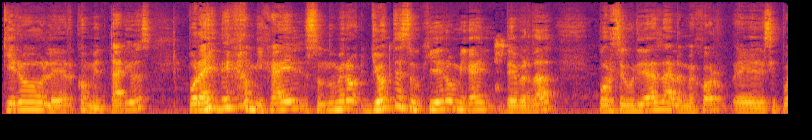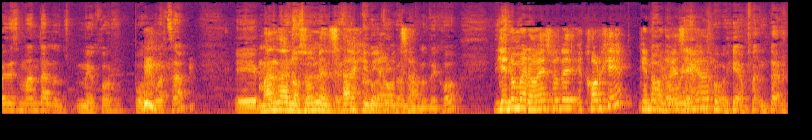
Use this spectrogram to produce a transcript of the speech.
quiero leer comentarios. Por ahí deja Mijail su número. Yo te sugiero, Mijail, de verdad, por seguridad, a lo mejor, eh, si puedes, mándalo mejor por WhatsApp. Eh, Mándanos un mensaje vía WhatsApp. Lo dejó. ¿Qué número es, Jorge? ¿Qué No, número es, voy a- señor? no voy a mandar.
